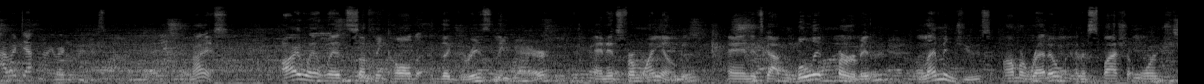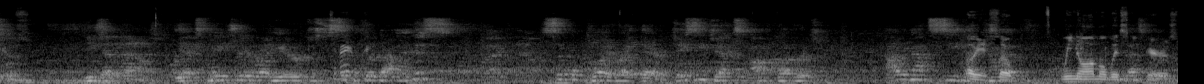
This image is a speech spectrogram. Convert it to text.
I would definitely recommend this one. Nice. I went with something called the Grizzly Bear, and it's from Wyoming, and it's got Bulleit bourbon, lemon juice, amaretto, and a splash of orange juice. Yes, Patriot right here, just simple down simple play right there. JC Jackson off coverage. Okay, so we know I'm a whiskey purist.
